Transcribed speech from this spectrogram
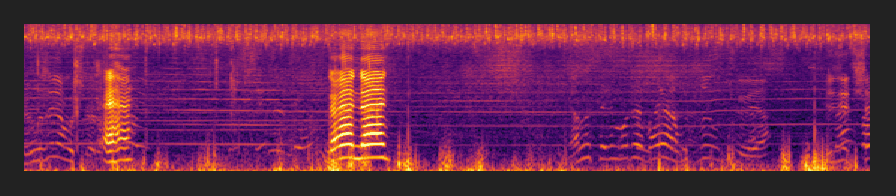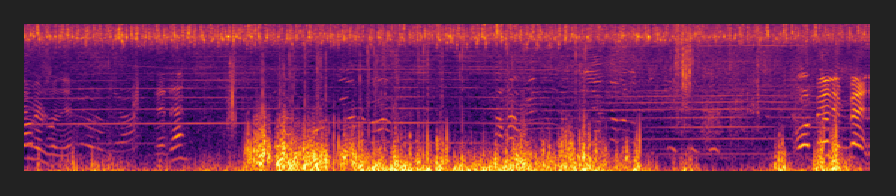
Kırmızıyla mı uçuyor? Ehe. Dön dön. Yalnız senin model bayağı hızlı uçuyor ya. Biz yetişemiyoruz ona ya. Neden? O benim ben.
